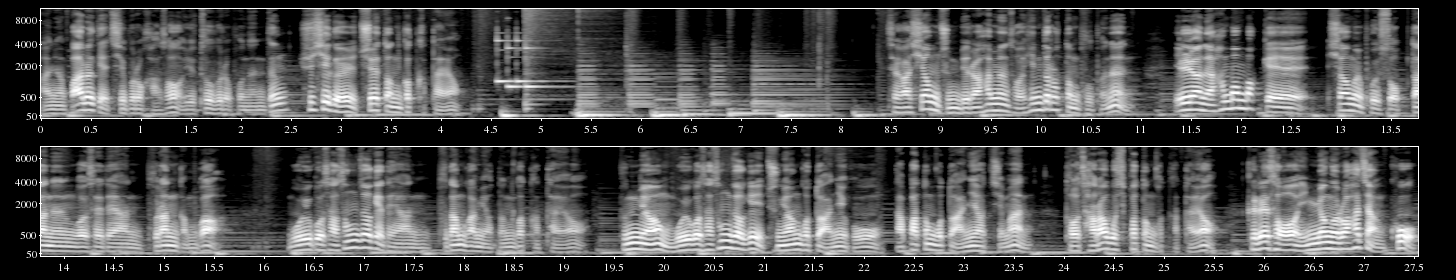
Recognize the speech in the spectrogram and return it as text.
아니면 빠르게 집으로 가서 유튜브를 보는 등 휴식을 취했던 것 같아요. 제가 시험 준비를 하면서 힘들었던 부분은 1년에 한 번밖에 시험을 볼 수 없다는 것에 대한 불안감과 모의고사 성적에 대한 부담감이었던 것 같아요. 분명 모의고사 성적이 중요한 것도 아니고 나빴던 것도 아니었지만 더 잘하고 싶었던 것 같아요. 그래서 익명으로 하지 않고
